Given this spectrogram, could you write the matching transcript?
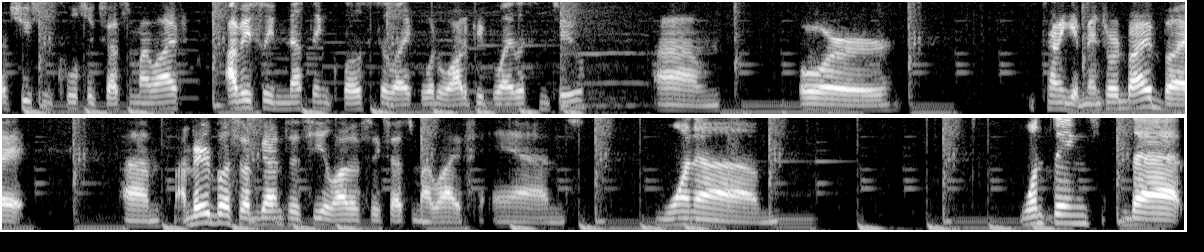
achieved some cool success in my life. Obviously, nothing close to like what a lot of people I listen to um, or kind of get mentored by, but um, I'm very blessed. I've gotten to see a lot of success in my life, and one um, one thing that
